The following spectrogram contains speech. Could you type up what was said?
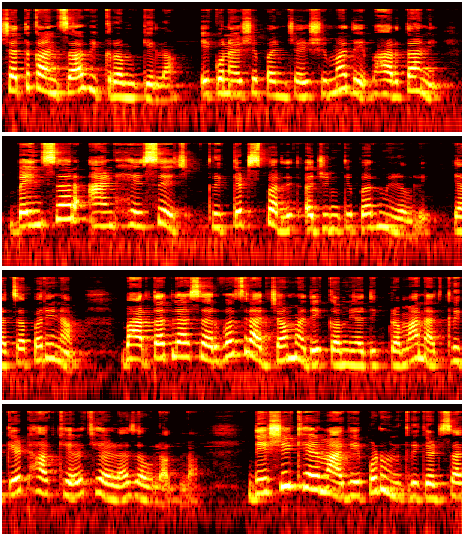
शतकांचा विक्रम केला. एकोणीसशे पंच्याऐंशीमध्ये भारताने बेन्सर अँड हेसेज क्रिकेट स्पर्धेत अजिंक्यपद मिळवले. याचा परिणाम भारतातल्या सर्वच राज्यामध्ये कमी अधिक प्रमाणात क्रिकेट हा खेळ खेळला जाऊ लागला. देशी खेळ मागे पडून क्रिकेटचा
